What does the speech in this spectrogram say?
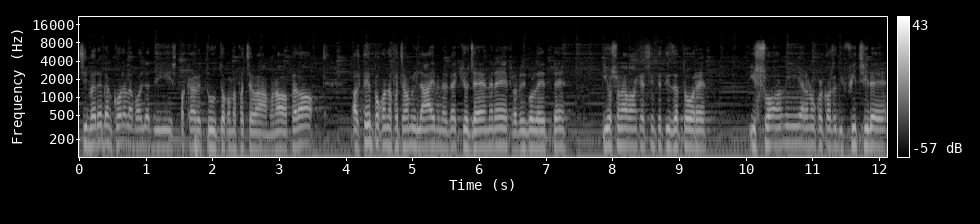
ci verrebbe ancora la voglia di spaccare tutto come facevamo, no? Però al tempo quando facevamo i live nel vecchio genere, fra virgolette, io suonavo anche il sintetizzatore, i suoni erano qualcosa di difficile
